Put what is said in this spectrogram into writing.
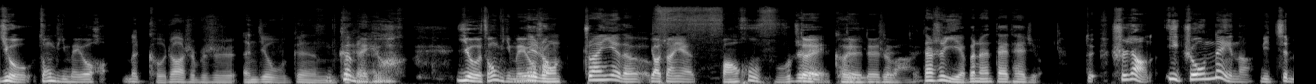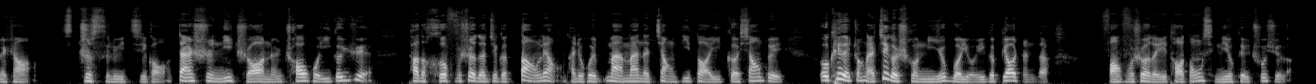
有总比没有好，那口罩是不是 N95 更 更没用，有总比没有那种专业的要专业防护服之类对可以对对是吧对对？但是也不能待太久。对，是这样的，一周内呢，你基本上致死率极高，但是你只要能超过一个月，它的核辐射的这个当量，它就会慢慢的降低到一个相对 OK 的状态。这个时候，你如果有一个标准的防辐射的一套东西，你就可以出去了。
